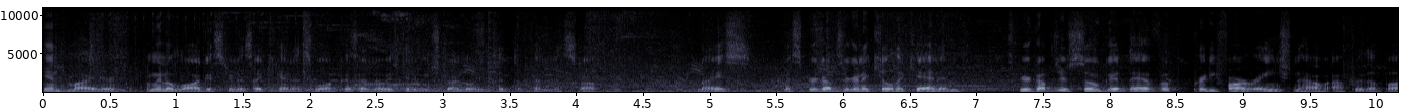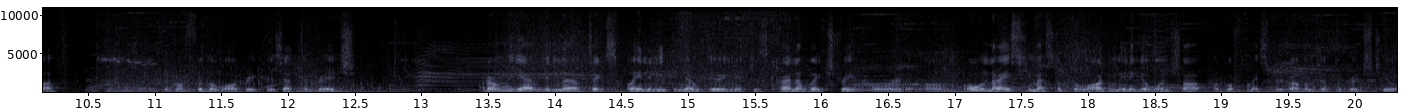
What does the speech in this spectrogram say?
and Miner. I'm going to log as soon as I can as well because I know he's going to be struggling to defend this stuff. Nice. My Spear Gobs are going to kill the cannon. Spear Gobs are so good. They have a pretty far range now after the buff. I'll go for the Wall Breakers at the bridge. I don't really even have to explain anything I'm doing. It's just kind of like straightforward. Um, oh, nice. He messed up the log. I'm going to get one shot. I'll go for my Spear Goblins at the bridge too.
